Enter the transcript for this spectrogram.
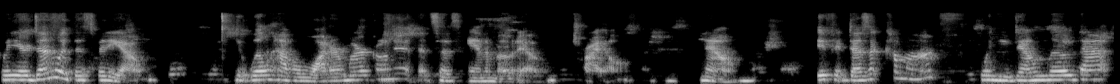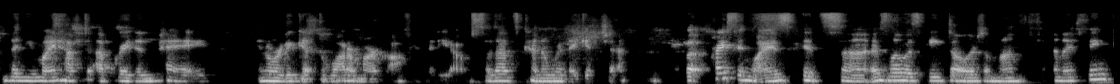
when you're done with this video, it will have a watermark on it that says Animoto trial. Now, if it doesn't come off when you download that, then you might have to upgrade and pay in order to get the watermark off your video. So that's kind of where they get you. But pricing wise, it's uh, as low as $8 a month. And I think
